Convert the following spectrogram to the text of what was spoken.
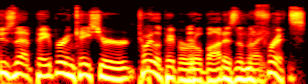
use that paper in case your toilet paper robot is in the fritz.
